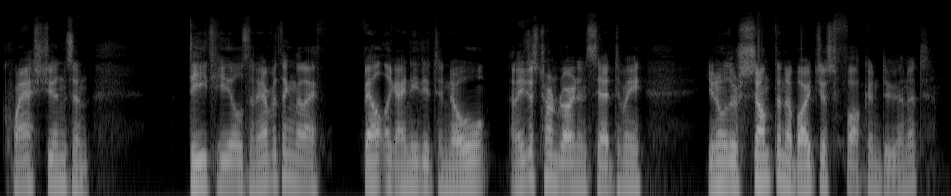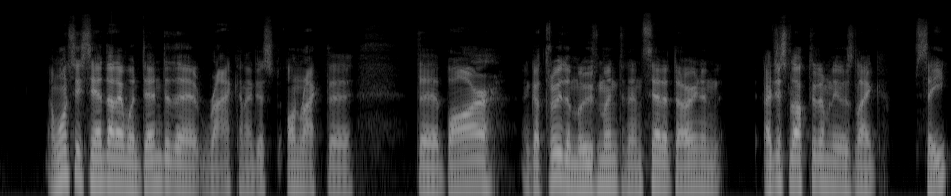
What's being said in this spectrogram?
questions and details and everything that I felt like I needed to know and he just turned around and said to me you know there's something about just fucking doing it and once he said that I went into the rack and I just unracked the the bar and got through the movement and then set it down and I just looked at him and he was like, see?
